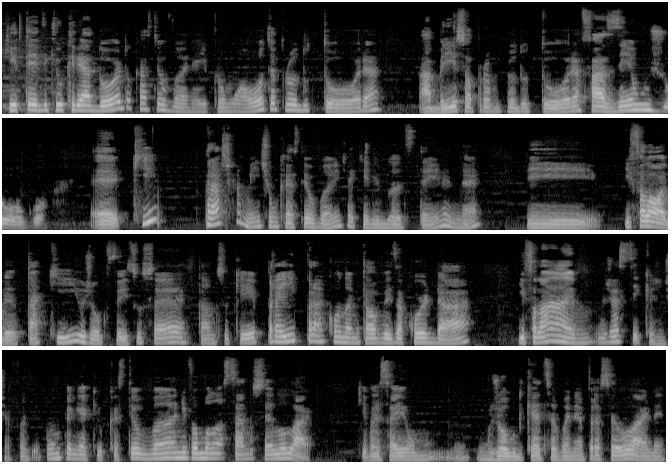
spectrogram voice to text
que teve que o criador do Castlevania ir para uma outra produtora, abrir sua própria produtora, fazer um jogo é, que praticamente um Castlevania, que é aquele Bloodstained, né? E, e falar, olha, tá aqui, o jogo fez sucesso, tá, não sei o quê, pra ir pra Konami talvez acordar e falar, ah, já sei o que a gente vai fazer. Vamos pegar aqui o Castlevania e vamos lançar no celular. Que vai sair um, um jogo do Castlevania para celular, né?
